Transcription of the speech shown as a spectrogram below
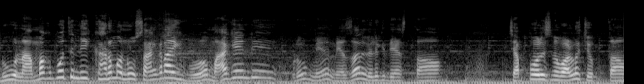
నువ్వు నమ్మకపోతే నీ కర్మ నువ్వు సంక్రాంతికి పో. మాకేంటి? ఇప్పుడు మేము నిజాలు వెలికి తీస్తాం. చెప్పవలసిన వాళ్ళకి చెప్తాం.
